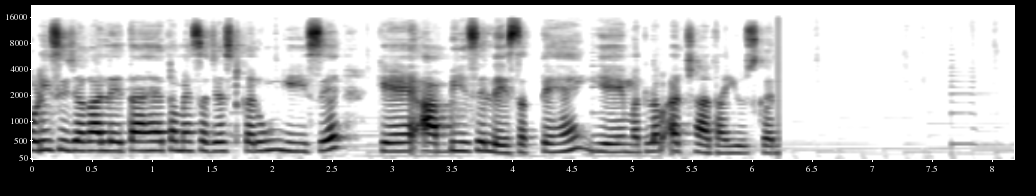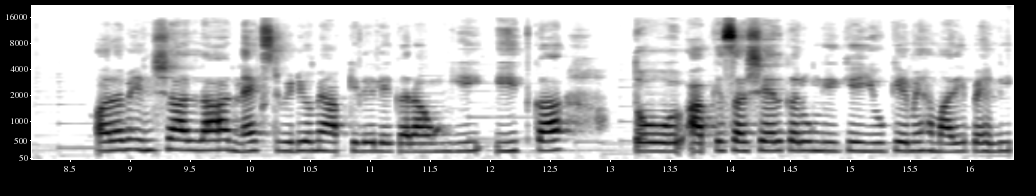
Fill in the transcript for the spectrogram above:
थोड़ी सी जगह लेता है तो मैं सजेस्ट करूँगी इसे कि आप भी इसे ले सकते हैं। ये मतलब अच्छा था यूज़ करने। और अब इन नेक्स्ट वीडियो में आपके लिए लेकर आऊँगी ईद का। तो आपके साथ शेयर करूँगी कि यूके में हमारी पहली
